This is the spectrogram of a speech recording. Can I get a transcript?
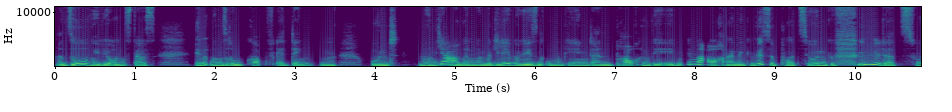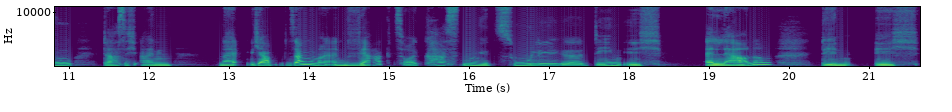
so wie wir uns das in unserem Kopf erdenken und Nun ja, wenn wir mit Lebewesen umgehen, dann brauchen wir eben immer auch eine gewisse Portion Gefühl dazu, dass ich einen, naja, ja, sagen wir mal, einen Werkzeugkasten mir zulege, den ich erlerne, den ich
